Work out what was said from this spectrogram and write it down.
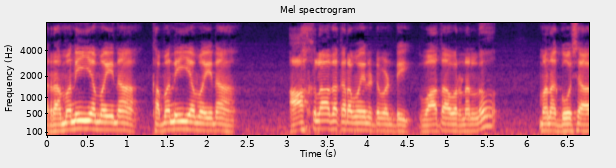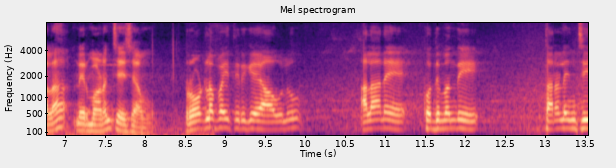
రమణీయమైన కమనీయమైన ఆహ్లాదకరమైనటువంటి వాతావరణంలో మన గోశాల నిర్మాణం చేశాము. రోడ్లపై తిరిగే ఆవులు అలానే కొద్దిమంది తరలించి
